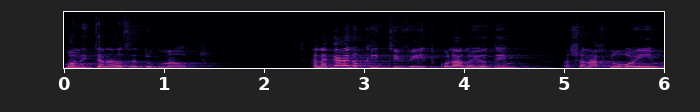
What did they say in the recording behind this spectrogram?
בואו ניתן על זה דוגמאות. הנהגה אלוקית טבעית, כולנו יודעים, מה שאנחנו רואים,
